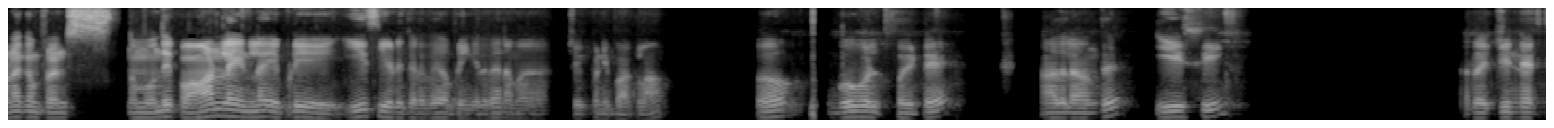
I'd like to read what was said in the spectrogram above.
வணக்கம் ஃப்ரெண்ட்ஸ் நம்ம வந்து இப்போ ஆன்லைனில் எப்படி ஈஸி எடுக்கிறது அப்படிங்கிறத நம்ம செக் பண்ணி பார்க்கலாம். ஸோ கூகுள் போயிட்டு அதில் வந்து ஈஸி ரெஜினெட்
